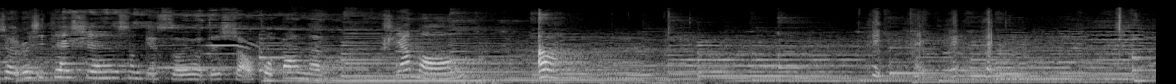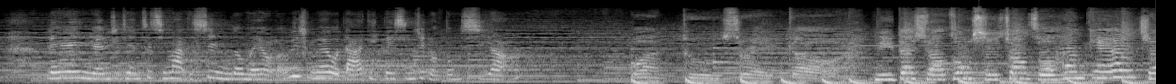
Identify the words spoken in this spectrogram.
这首《入戏太深》送给所有的小伙伴们，我是亚萌。啊，嘿嘿嘿。嘿，连人与人之间最起码的信任都没有了，为什么要有打底背心这种东西啊？One two three go，你的笑总是装作很天真，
